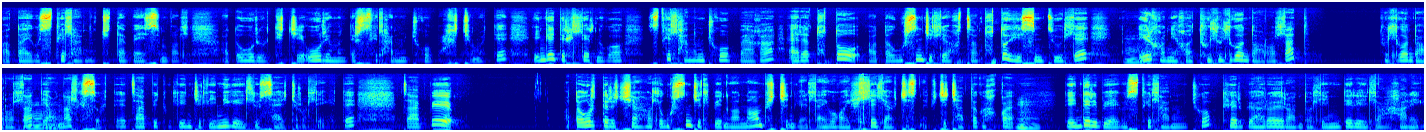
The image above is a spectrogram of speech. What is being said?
одоо айгу сэтгэл ханамжтай байсан бол одоо өөр юу чи өөр юм дээр сэтгэл ханамжгүй байх ч юм уу те. Ингээд ирэхлээр нөгөө сэтгэл ханамжгүй байгаа арай дутуу одоо өнгөрсөн жилийн хугацаанд дутуу хийсэн зүйлээ эх оныхоо төлөвлөгөөнд оруулаад төлөвлөгөөнд оруулаад явна л гэсэн үг те. За би түлийн жил энийг илүү сайжруулъя гэх те. За би одоо өөр дээр чи яг өнгөрсөн жил би нэг ном бичнэ гэж айгуугаа эхлээл явж ирсэн бичиж чаддаг байхгүй. Тэгээ энэ дээр би айгуу сэтгэл ханамжгүй. Тэгэхээр би 22 онд бол энэ дээр илүү анхаарыг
